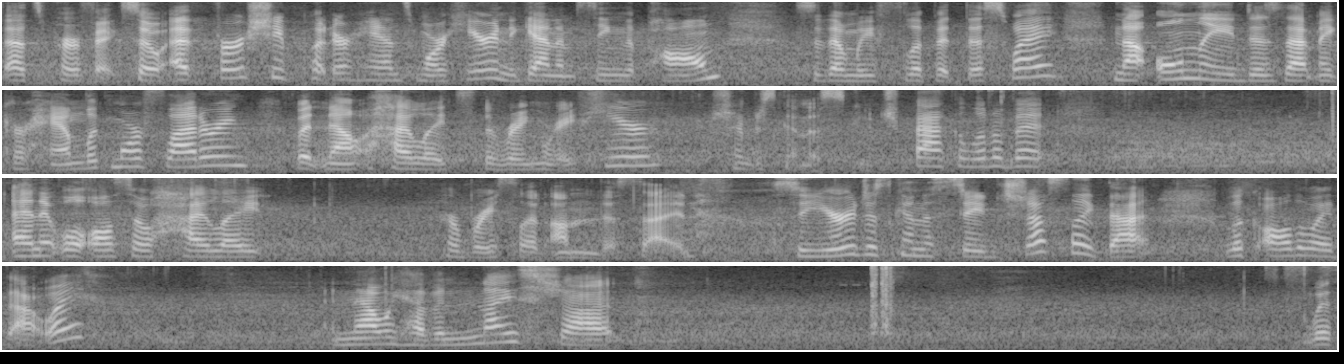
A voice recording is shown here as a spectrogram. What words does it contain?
That's perfect. So at first she put her hands more here, and again, I'm seeing the palm. So then we flip it this way. Not only does that make her hand look more flattering, but now it highlights the ring right here. So I'm just gonna scooch back a little bit. And it will also highlight her bracelet on this side. So you're just gonna stay just like that. Look all the way that way. And now we have a nice shot with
